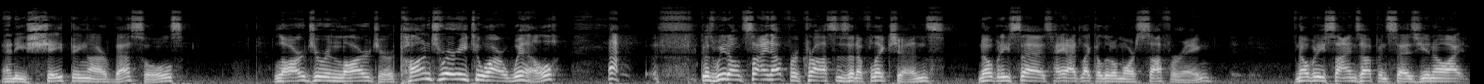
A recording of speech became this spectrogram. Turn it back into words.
and He's shaping our vessels larger and larger, contrary to our will, because we don't sign up for crosses and afflictions. Nobody says, hey, I'd like a little more suffering. Nobody signs up and says, you know, I,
